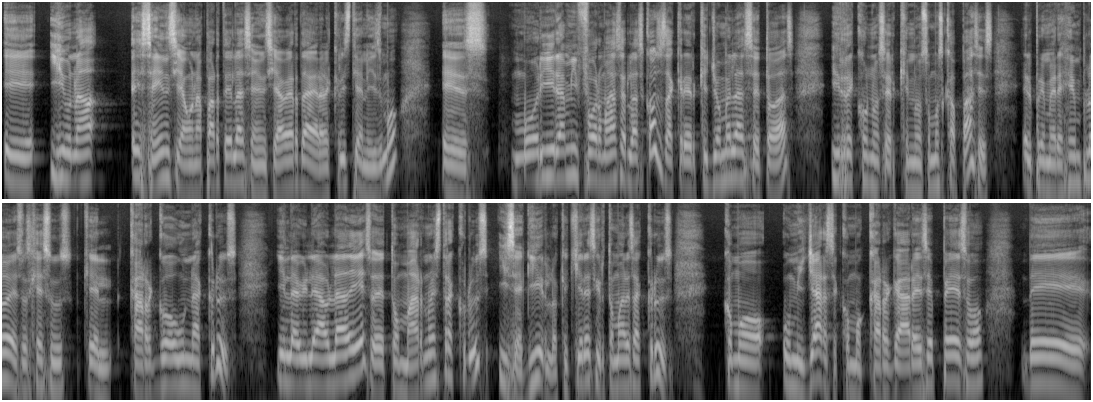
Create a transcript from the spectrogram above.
Eh, y una esencia, una parte de la esencia verdadera del cristianismo es morir a mi forma de hacer las cosas, a creer que yo me las sé todas y reconocer que no somos capaces. El primer ejemplo de eso es Jesús, que él cargó una cruz. Y la Biblia habla de eso, de tomar nuestra cruz y seguirlo. ¿Qué quiere decir tomar esa cruz? Como humillarse, como cargar ese peso de,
